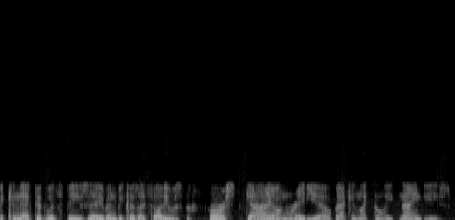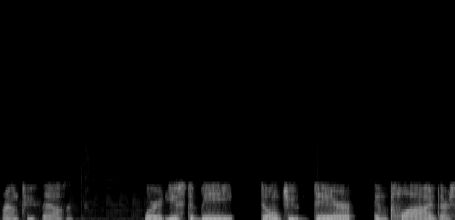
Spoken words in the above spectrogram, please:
I connected with Steve Czaban because I thought he was the first guy on radio back in like the late 90s, around 2000, where it used to be, don't you dare imply there's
